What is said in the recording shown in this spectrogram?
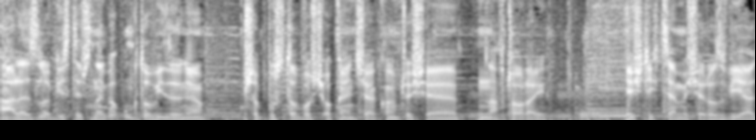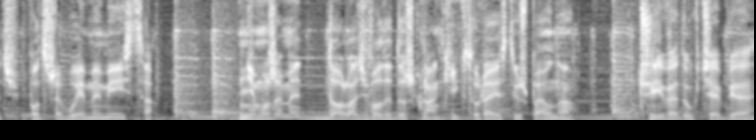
Ale z logistycznego punktu widzenia przepustowość Okęcia kończy się na wczoraj. Jeśli chcemy się rozwijać, potrzebujemy miejsca. Nie możemy dolać wody do szklanki, która jest już pełna. Czyli według Ciebie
